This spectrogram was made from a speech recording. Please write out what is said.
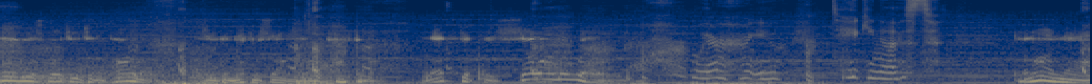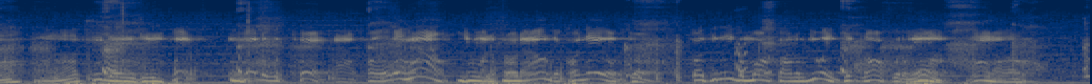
Let's escort you to the parlor so you can make yourself more comfortable. Let's get this show on the road. Where are you taking us? Come on now. Oopsie daisy. Hey, handle with care, asshole. The hell? You want to throw down the Corneo's girl? So if you leave a mark on him, you ain't getting off with a one. I know.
